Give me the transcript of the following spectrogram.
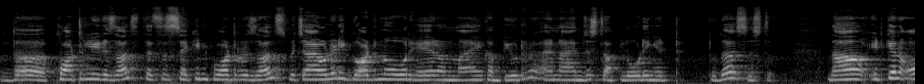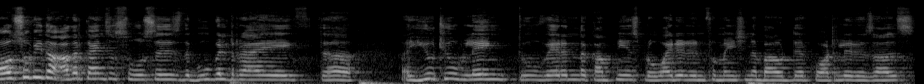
the quarterly results. That's the second quarter results which I already gotten over here on my computer and I am just uploading it to the system. Now it can also be the other kinds of sources the Google Drive the uh, YouTube link to wherein the company has provided information about their quarterly results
